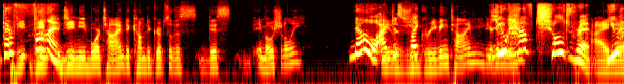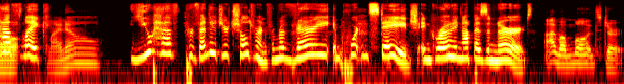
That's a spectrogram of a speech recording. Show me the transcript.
They're do you, fun. Do you, do you, need more time to come to grips with this this emotionally? No, I'm just like grieving time. you have children. I you know. have like I know you have prevented your children from a very important stage in growing up as a nerd. I'm a monster.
